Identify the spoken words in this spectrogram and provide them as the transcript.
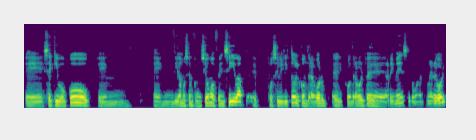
eh, se equivocó en, digamos, en función ofensiva, eh, posibilitó el, contragol, el contragolpe rimense como en el primer gol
